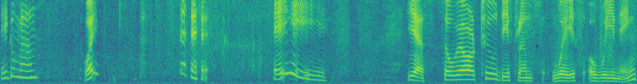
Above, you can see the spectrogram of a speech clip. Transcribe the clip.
Hey, good man. Oj. hey. Yes, so there are two different ways of weaning.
